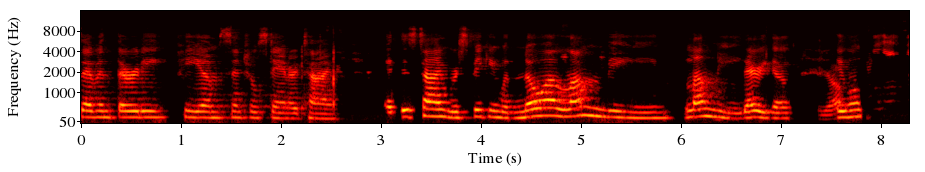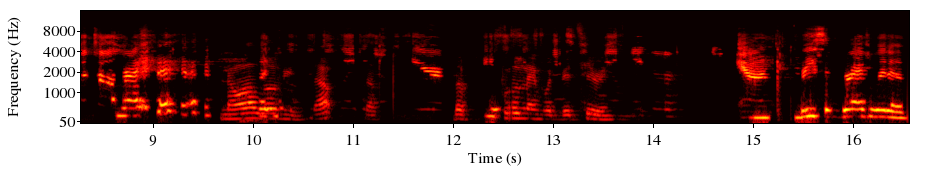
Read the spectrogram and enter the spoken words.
7:30 p.m. Central Standard Time. At this time, we're speaking with Noah Lumby. Lumby, there you go. yeah. It won't go off my tongue, right? No, I But. That, that's the full name would be Tyrion. And recent graduate of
